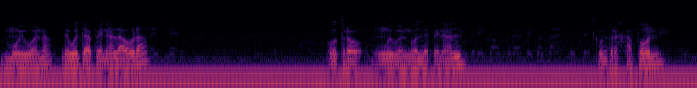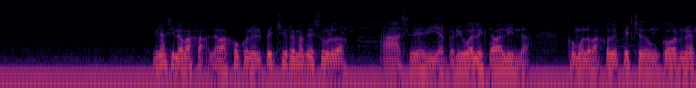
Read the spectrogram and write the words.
Muy buena. De vuelta a penal ahora. Otro muy buen gol de penal. Contra Japón. Mirá si la baja, la bajó con el pecho y remate de zurda. Ah, se desvía, pero igual estaba linda. Como la bajó de pecho de un corner.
